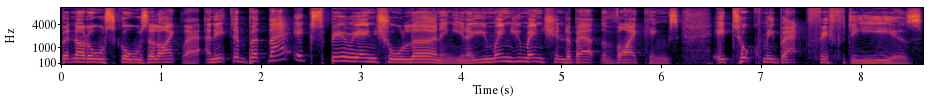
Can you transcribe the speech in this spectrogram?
But not all schools are like that, and it. But that experiential learning, you know, you when you mentioned about the Vikings, it took me back fifty years.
